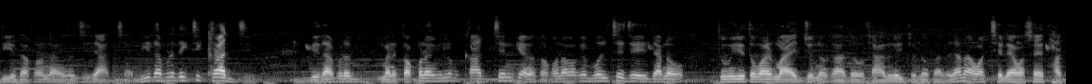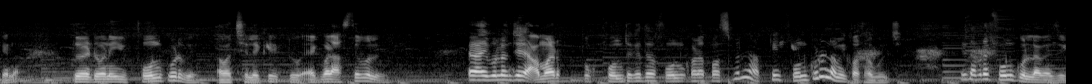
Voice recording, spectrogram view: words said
দিয়ে তখন আমি বলছি যে আচ্ছা। দিয়ে তারপরে দেখছি কাঁদছে। দিয়ে তারপরে মানে তখন আমি বললাম কাঁদছেন কেন? তখন আমাকে বলছে যে জানো তুমি যে তোমার মায়ের জন্য কাঁদো ফ্যামিলির জন্য কাঁদো, জানো, আমার ছেলে আমার সাথে থাকে না। তো একটুখানি ফোন করবে, আমার ছেলেকে একটু একবার আসতে বলবে। আর আমি বললাম যে, আমার ফোন থেকে তো ফোন করা পসিবল না, আপনি ফোন করুন, আমি কথা বলছি। তারপরে ফোন করলাম এজ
